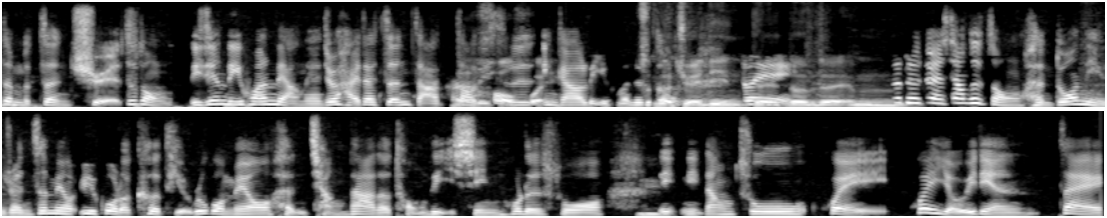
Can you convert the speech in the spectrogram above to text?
这么正确，这种已经离婚两年就还在挣扎，到底是不是应该要离婚这个决定对对，对不对？嗯，对对对，像这种很多你人生没有遇过的课题，如果没有很强大的同理心，或者说你你当初会会有一点在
